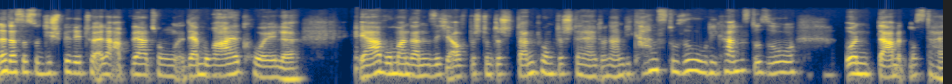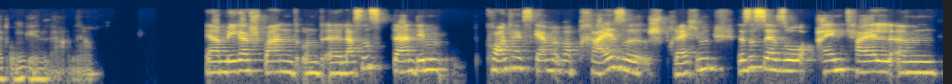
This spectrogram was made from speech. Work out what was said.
ne, das ist so die spirituelle Abwertung der Moralkeule. Ja, wo man dann sich auf bestimmte Standpunkte stellt und dann, wie kannst du so, wie kannst du so? Und damit musst du halt umgehen lernen, ja. Ja, mega spannend. Und äh, lass uns da in dem Kontext gerne über Preise sprechen. Das ist ja so ein Teil, ähm,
